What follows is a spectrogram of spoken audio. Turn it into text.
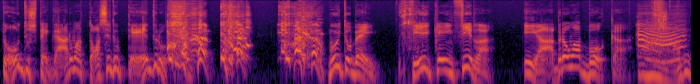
Todos pegaram a tosse do Pedro? Muito bem. Fiquem em fila e abram a boca. Hum,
